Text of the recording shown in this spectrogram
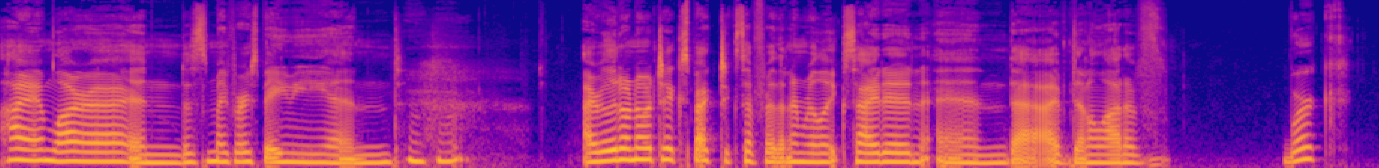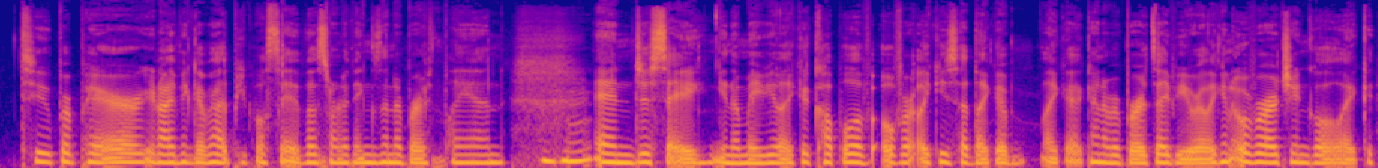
"Hi, I'm Lara, and this is my first baby, and I really don't know what to expect, except for that I'm really excited and that I've done a lot of work to prepare. You know, I think I've had people say those sort of things in a birth plan, mm-hmm. and just say, you know, maybe like a couple of over, like you said, like a like a kind of a bird's eye view or like an overarching goal. Like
